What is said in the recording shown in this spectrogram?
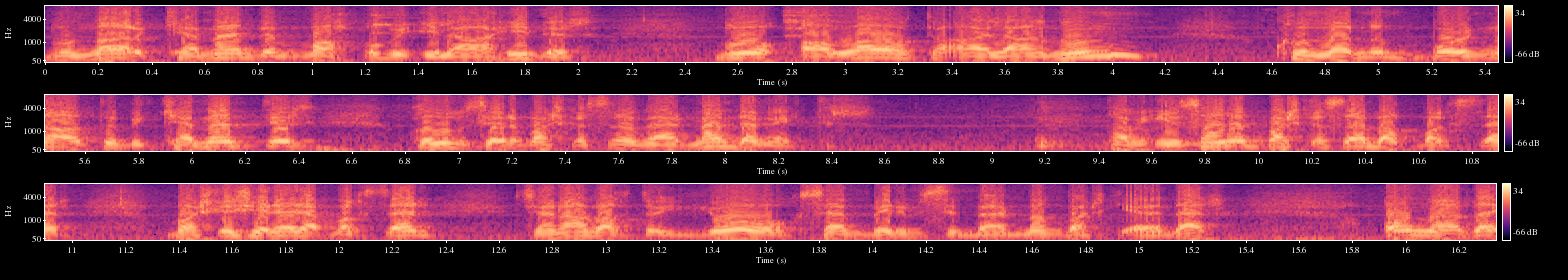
bunlar kemendi mahbub ilahidir. Bu Allahu Teala'nın kullarının boynuna attığı bir kementtir. Kulum seni başkasına vermem demektir. Tabi insan hep başkasına bakmak ister. Başka şeyler yapmak ister. Cenab-ı Hak da yok sen benimsin vermem başka yere der. Onlar da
